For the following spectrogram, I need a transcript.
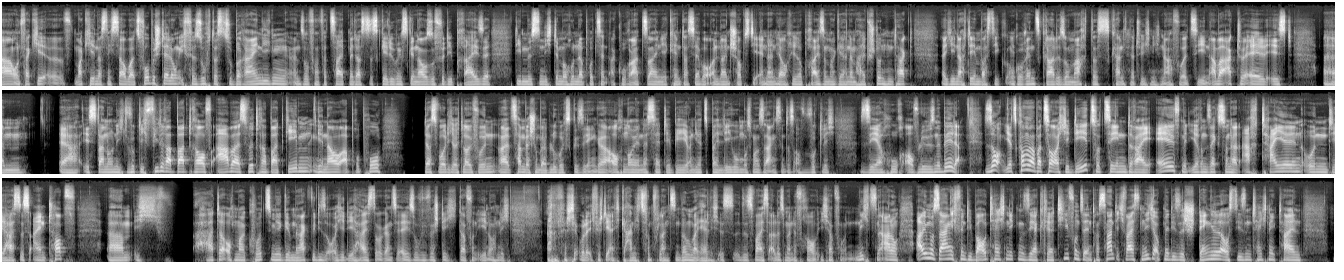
äh, und äh, markieren das nicht sauber als Vorbestellung. Ich versuche das zu bereinigen. Insofern verzeiht mir das. Das gilt übrigens genauso für die Preise. Die müssen nicht immer 100% akkurat sein. Ihr kennt das ja bei Online-Shops. Die ändern ja auch ihre Preise mal gerne im Halbstundentakt. Äh, je nachdem, was die Konkurrenz gerade so macht. Das kann ich natürlich nicht nachvollziehen. Aber aktuell ist ähm, ja, ist da noch nicht wirklich viel Rabatt drauf, aber es wird Rabatt geben. Genau, apropos, das wollte ich euch, glaube ich, vorhin, das haben wir schon bei Bluebricks gesehen, gell? auch neu in der ZDB und jetzt bei Lego, muss man sagen, sind das auch wirklich sehr hochauflösende Bilder. So, jetzt kommen wir aber zur Orchidee, zur 10311 mit ihren 608 Teilen und ja, es ist ein Topf. Ähm, ich hatte auch mal kurz mir gemerkt, wie diese Orchidee heißt, aber ganz ehrlich, so viel verstehe ich davon eh noch nicht. oder ich verstehe eigentlich gar nichts von Pflanzen, wenn man mal ehrlich ist. Das weiß alles meine Frau. Ich habe von nichts eine Ahnung. Aber ich muss sagen, ich finde die Bautechniken sehr kreativ und sehr interessant. Ich weiß nicht, ob mir diese Stängel aus diesen Technikteilen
